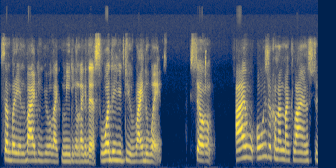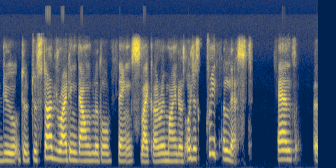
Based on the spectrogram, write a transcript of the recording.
somebody inviting you like meeting like this. What do you do right away? So i always recommend my clients to do to, to start writing down little things like uh, reminders or just create a list. And uh,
